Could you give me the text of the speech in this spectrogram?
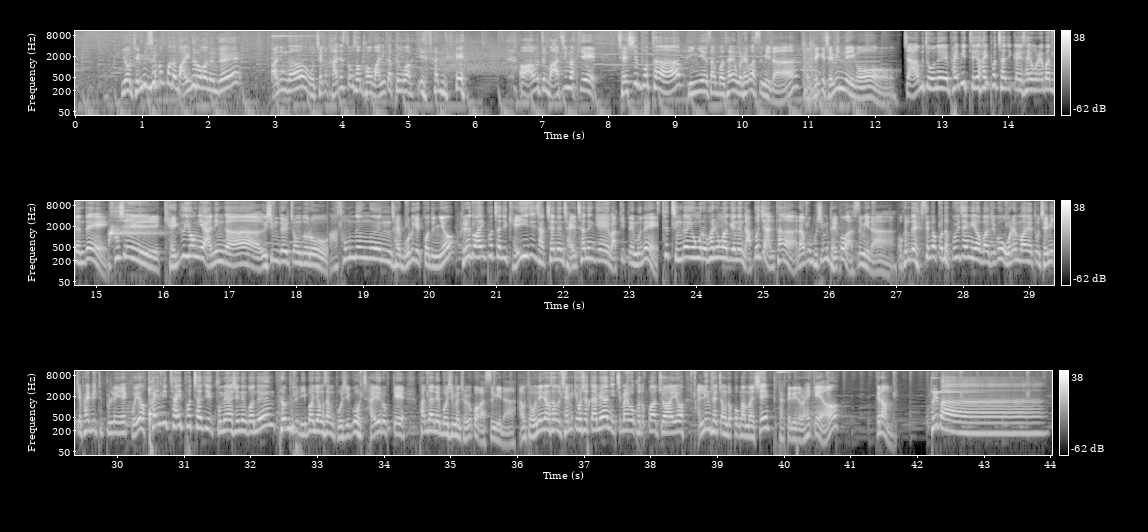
야 데미지 생각보다 많이 들어가는데? 아닌가? 어, 제가 가지 써서 더 많이 깎은 것 같긴 한데. 어, 아무튼 마지막에 제시 포탑 빙의에서 한번 사용을 해봤습니다. 어, 되게 재밌네 이거. 자 아무튼 오늘 8비트 하이퍼 차지까지 사용을 해봤는데 사실 개그용이 아닌가 의심될 정도로 아 성능은 잘 모르겠거든요. 그래도 하이퍼 차지 게이지 자체는 잘 차는 게 맞기 때문에 스탯 증가용으로 활용하기에는 나쁘지 않다라고 보시면 될 것 같습니다. 어 근데 생각보다 꿀잼이어가지고 오랜만에 또 재밌게 8비트 플레이했고요. 8비트 하이퍼 차지 구매하시는 거는 여러분들 이번 영상 보시고 자유롭게 판단해 보시면 좋을 것 같습니다. 아무튼 오늘 영상도 재밌게 보셨다면 잊지 말고 구독과 좋아요, 알림 설정도 꼭 한 번씩 부탁드리도록 할게요. 그럼 불바.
